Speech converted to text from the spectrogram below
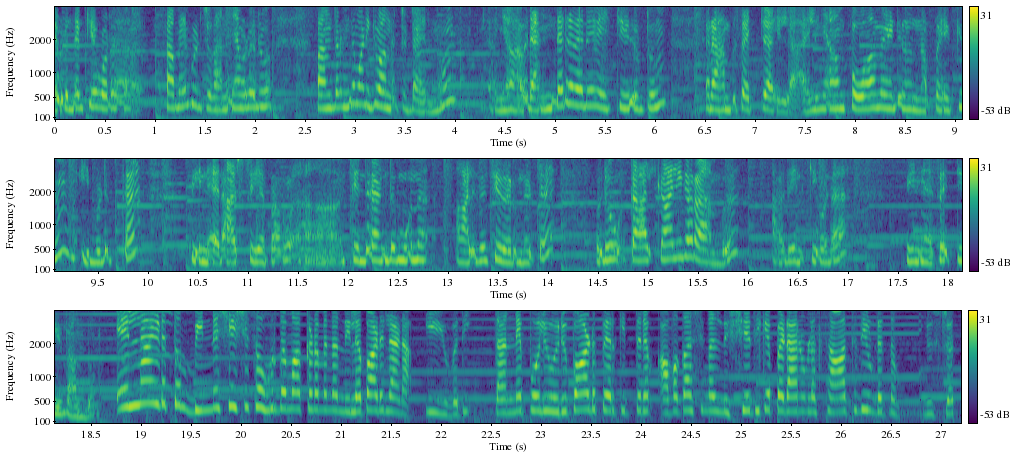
എവിടുന്നൊക്കെയോ കുറേ സമയം പിടിച്ചു. കാരണം ഞാൻ ഇവിടെ ഒരു പന്ത്രണ്ട് മണിക്ക് വന്നിട്ടുണ്ടായിരുന്നു. ഞാൻ രണ്ടര വരെ വെയിറ്റ് ചെയ്തിട്ടും റാമ്പ് സെറ്റായില്ല അതിൽ ഞാൻ പോകാൻ വേണ്ടി നിന്നപ്പോഴേക്കും ഇവിടുത്തെ പിന്നെ രാഷ്ട്രീയ പ്രവർത്തിന്റെ രണ്ട് മൂന്ന് ആളുകൾ ചേർന്നിട്ട് ഒരു താൽക്കാലിക റാമ്പ് അവരെനിക്കിവിടെ പിന്നെ സെറ്റ് ചെയ്ത് തന്നു എല്ലായിടത്തും ഭിന്നശേഷി സൗഹൃദമാക്കണമെന്ന നിലപാടിലാണ് ഈ യുവതി. തന്നെ പോലെ ഒരുപാട് പേർക്ക് ഇത്തരം അവകാശങ്ങൾ നിഷേധിക്കപ്പെടാനുള്ള സാധ്യതയുണ്ടെന്നും നുസ്രത്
